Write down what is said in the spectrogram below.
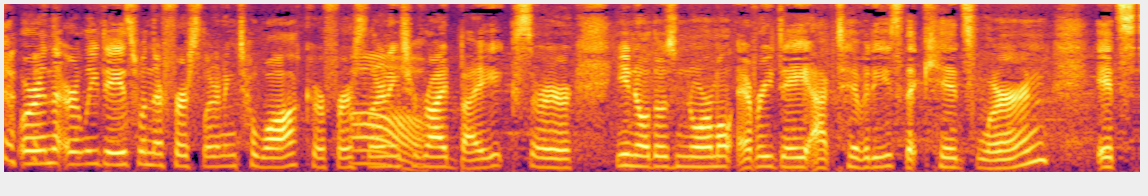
or in the early days when they're first learning to walk or first learning to Oh. ride bikes or, you know, those normal everyday activities that kids learn, it's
